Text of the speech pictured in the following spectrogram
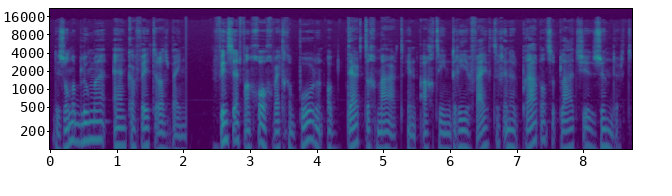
De Zonnebloemen en Café Terras bij Vincent van Gogh werd geboren op 30 maart in 1853 in het Brabantse plaatsje Zundert,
